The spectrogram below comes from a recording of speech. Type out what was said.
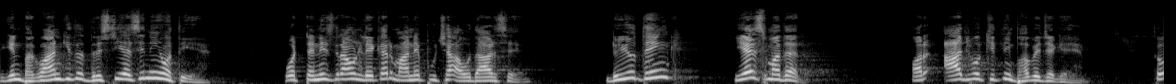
लेकिन भगवान की तो दृष्टि ऐसी नहीं होती है। वो टेनिस ग्राउंड लेकर माँ ने पूछा उदार से do you think yes mother और आज वो कितनी भव्य जगह है? तो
